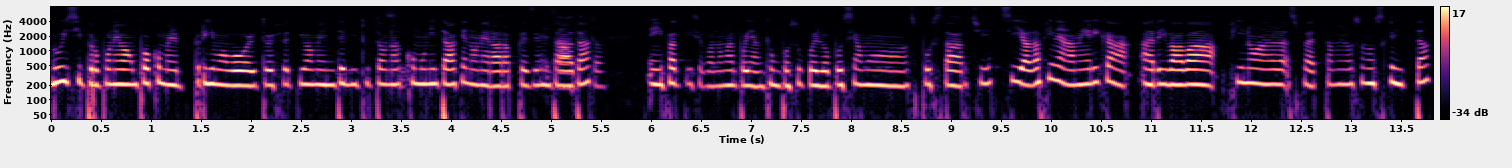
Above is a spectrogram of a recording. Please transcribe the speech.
lui si proponeva un po' come il primo volto effettivamente di tutta una sì. comunità che non era rappresentata. Esatto. E infatti secondo me poi anche un po' su quello possiamo spostarci. Sì, alla fine l'America arrivava fino al... aspetta, me lo sono scritta.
